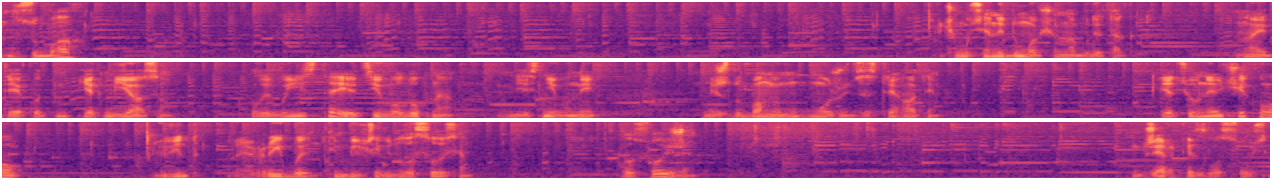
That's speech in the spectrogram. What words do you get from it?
в зубах. Чомусь я не думав, що вона буде так, знаєте, як, от, як м'ясо. Коли ви їсте, і ці волокна м'ясні, вони між зубами можуть застрягати. Я цього не очікував від риби, тим більше від лосося. Лосось же. Джерки з лосося.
